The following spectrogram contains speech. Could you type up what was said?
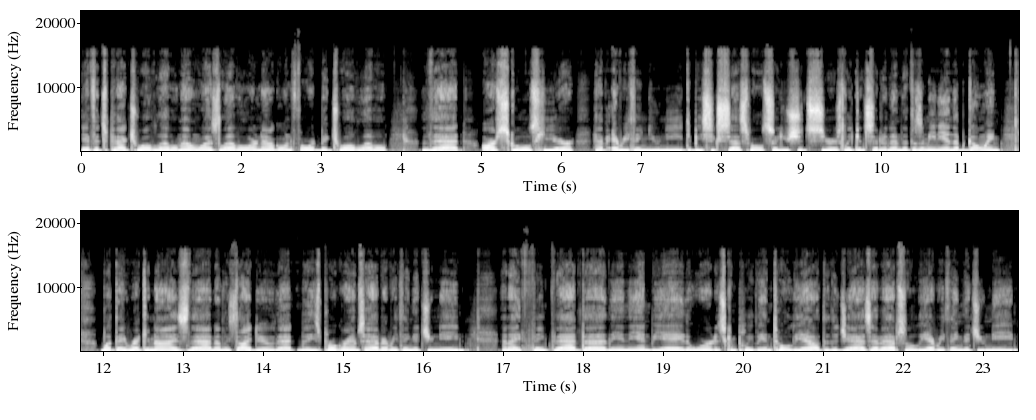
if it's Pac 12 level, Mountain West level, or now going forward Big 12 level, that our schools here have everything you need to be successful. So you should seriously consider them. That doesn't mean you end up going, but they recognize that, at least I do, that these programs have everything that you need. And I think that uh, in the NBA, the word is completely and totally out that the Jazz have absolutely everything that you need.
